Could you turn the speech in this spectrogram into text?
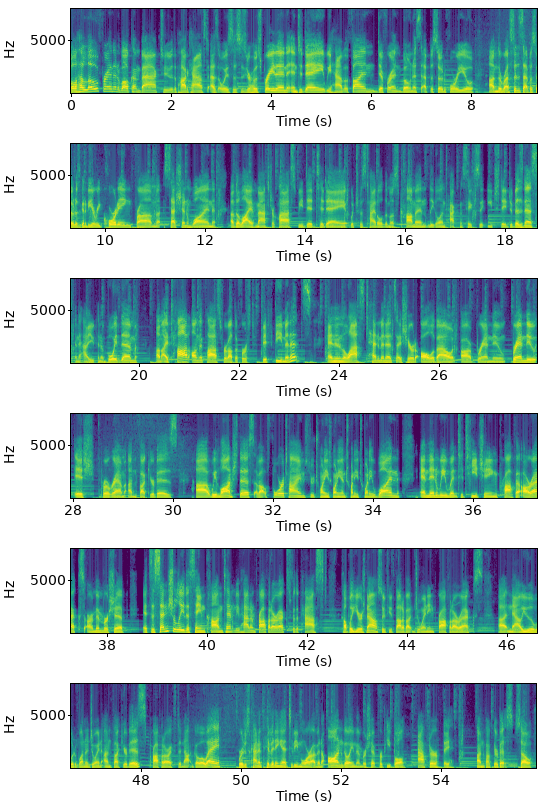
Well, hello, friend, and welcome back to the podcast. As always, this is your host, Braden, and today we have a fun, different bonus episode for you. Um, the rest of this episode is going to be a recording from session one of the live masterclass we did today, which was titled The Most Common Legal and Tax Mistakes at Each Stage of Business and How You Can Avoid Them. Um, I taught on the class for about the first 50 minutes. And in the last 10 minutes, I shared all about our brand new, brand new ish program, Unfuck Your Biz. Uh, we launched this about four times through 2020 and 2021. And then we went to teaching Profit RX, our membership. It's essentially the same content we've had on Profit RX for the past couple years now. So if you've thought about joining Profit RX, uh, now you would want to join Unfuck Your Biz. Profit RX did not go away. We're just kind of pivoting it to be more of an ongoing membership for people after they unfuck their biz. So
